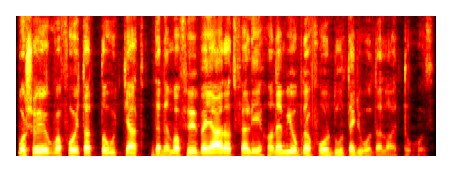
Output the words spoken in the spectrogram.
Mosolyogva folytatta útját, de nem a főbejárat felé, hanem jobbra fordult egy oldalajtóhoz.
